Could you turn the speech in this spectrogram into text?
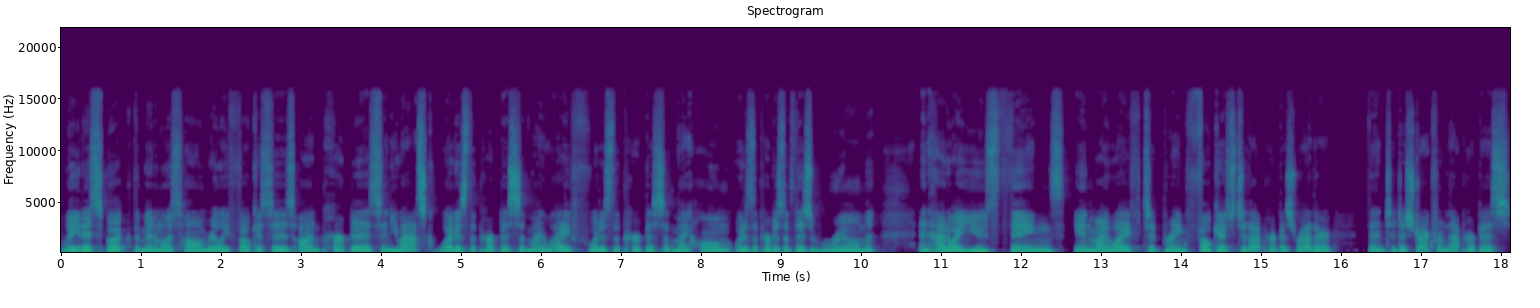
latest book, The Minimalist Home, really focuses on purpose and you ask, what is the purpose of my life? What is the purpose of my home? What is the purpose of this room? And how do I use things in my life to bring focus to that purpose rather than to distract from that purpose?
